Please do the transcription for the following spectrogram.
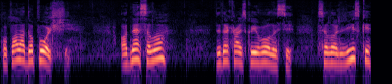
попала до Польщі. Одне село Дедеркальської волості, село Ліски,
